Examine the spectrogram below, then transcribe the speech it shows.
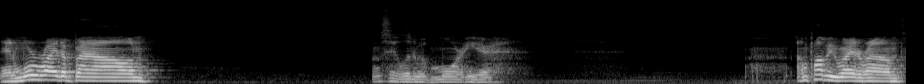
And we're right about, let's say a little bit more here. I'm probably right around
